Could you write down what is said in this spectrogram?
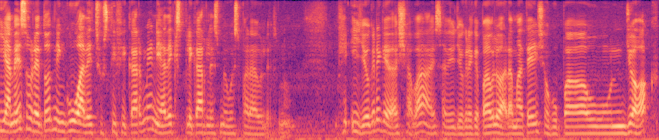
i a més, sobretot, ningú ha de justificar-me ni ha d'explicar les meues paraules. No? I jo crec que d'això va, és a dir, jo crec que Pablo ara mateix ocupa un lloc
